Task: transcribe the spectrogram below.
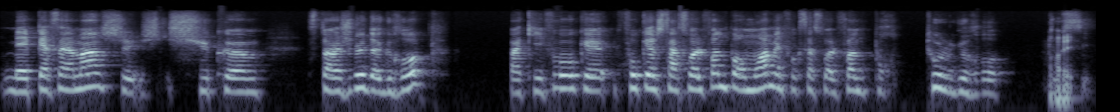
mais personnellement, je, suis comme, c'est un jeu de groupe. Fait qu'il faut que, faut que ça soit le fun pour moi, mais il faut que ça soit le fun pour tout le groupe aussi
